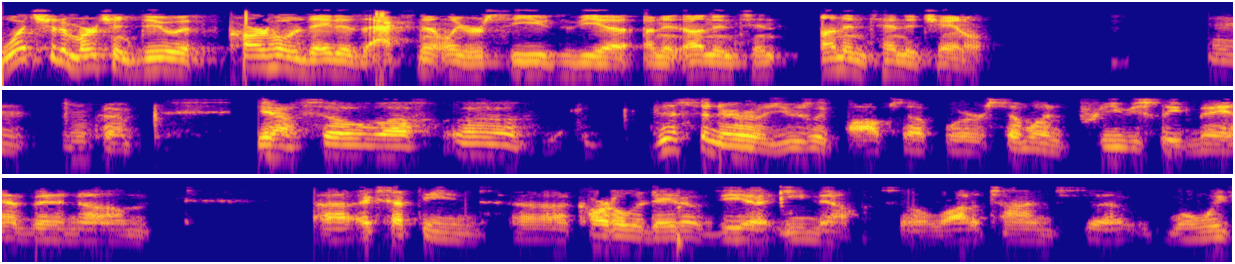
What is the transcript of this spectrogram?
what should a merchant do if cardholder data is accidentally received via an unintended, channel? Mm, okay. Yeah, so uh, uh, this scenario usually pops up where someone previously may have been um, accepting cardholder data via email. So a lot of times when we've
